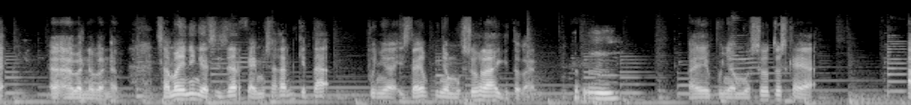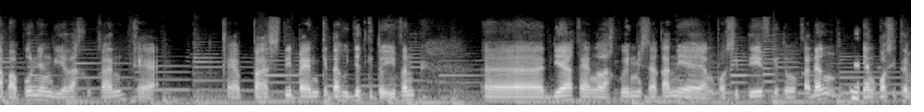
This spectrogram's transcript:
iya. Heeh, bener-bener. Sama ini nggak sih Zar kayak misalkan kita punya istilahnya punya musuh lah gitu kan. Hmm. Kayak punya musuh terus kayak apa pun yang dia lakukan kayak kayak pasti pengen kita hujat gitu even eh, dia kayak ngelakuin misalkan ya yang positif gitu. Kadang Iya. yang positif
